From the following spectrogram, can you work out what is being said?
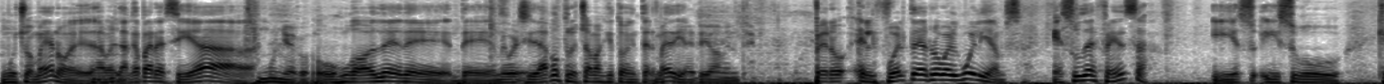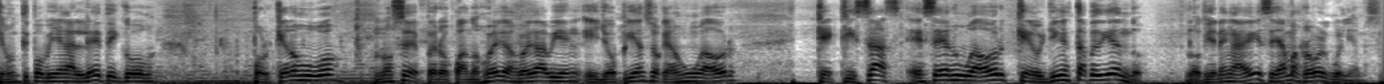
mucho menos, eh, la verdad que parecía Un muñeco. un jugador de, de- de universidad contra un chamaquito de intermedia. Definitivamente. Pero el fuerte de Robert Williams es su defensa. Y, su, y su que es un tipo bien atlético. ¿Por qué no jugó? No sé, pero cuando juega, juega bien. Y yo pienso que es un jugador que quizás ese es el jugador que Eugene está pidiendo. Lo tienen ahí, se llama Robert Williams.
